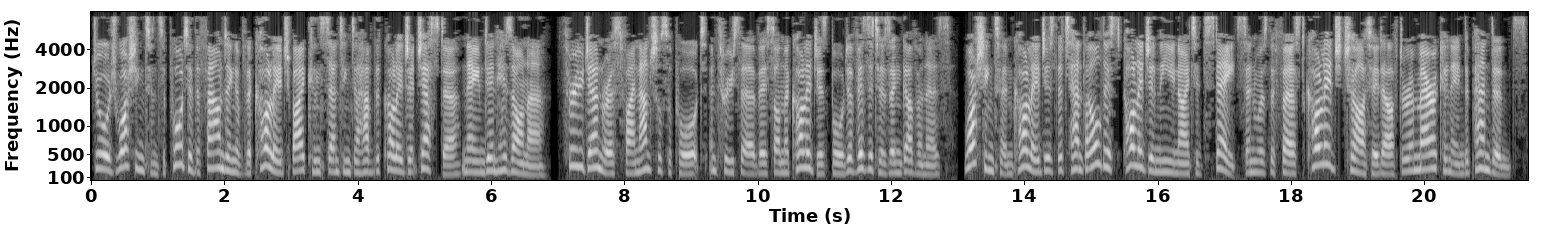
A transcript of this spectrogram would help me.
George Washington supported the founding of the college by consenting to have the college at Chester, named in his honor. Through generous financial support, and through service on the college's Board of Visitors and Governors. Washington College is the 10th oldest college in the United States and was the first college chartered after American independence.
